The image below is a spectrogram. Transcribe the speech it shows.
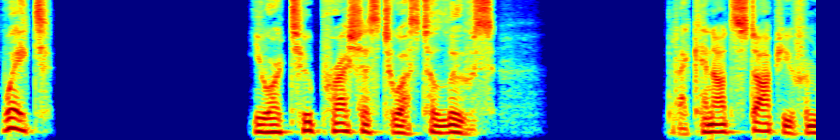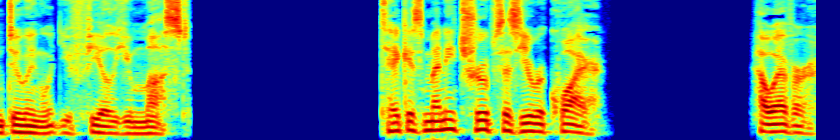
Wait. You are too precious to us to lose. But I cannot stop you from doing what you feel you must. Take as many troops as you require. However,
